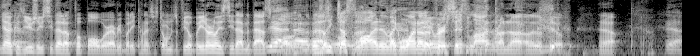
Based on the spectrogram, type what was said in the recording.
Yeah, because So- usually you see that at football where everybody kind of storms the field, but you don't really see that in the basketball. no, in the it was like just side. Lawton and like Yeah. one other it was person. just Lawton running out onto the field. Yeah. yeah.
